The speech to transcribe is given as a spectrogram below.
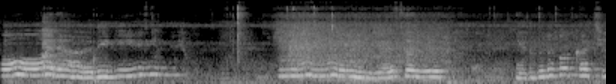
പോരാതികേ ഇടുവിലൊക്കാച്ചി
